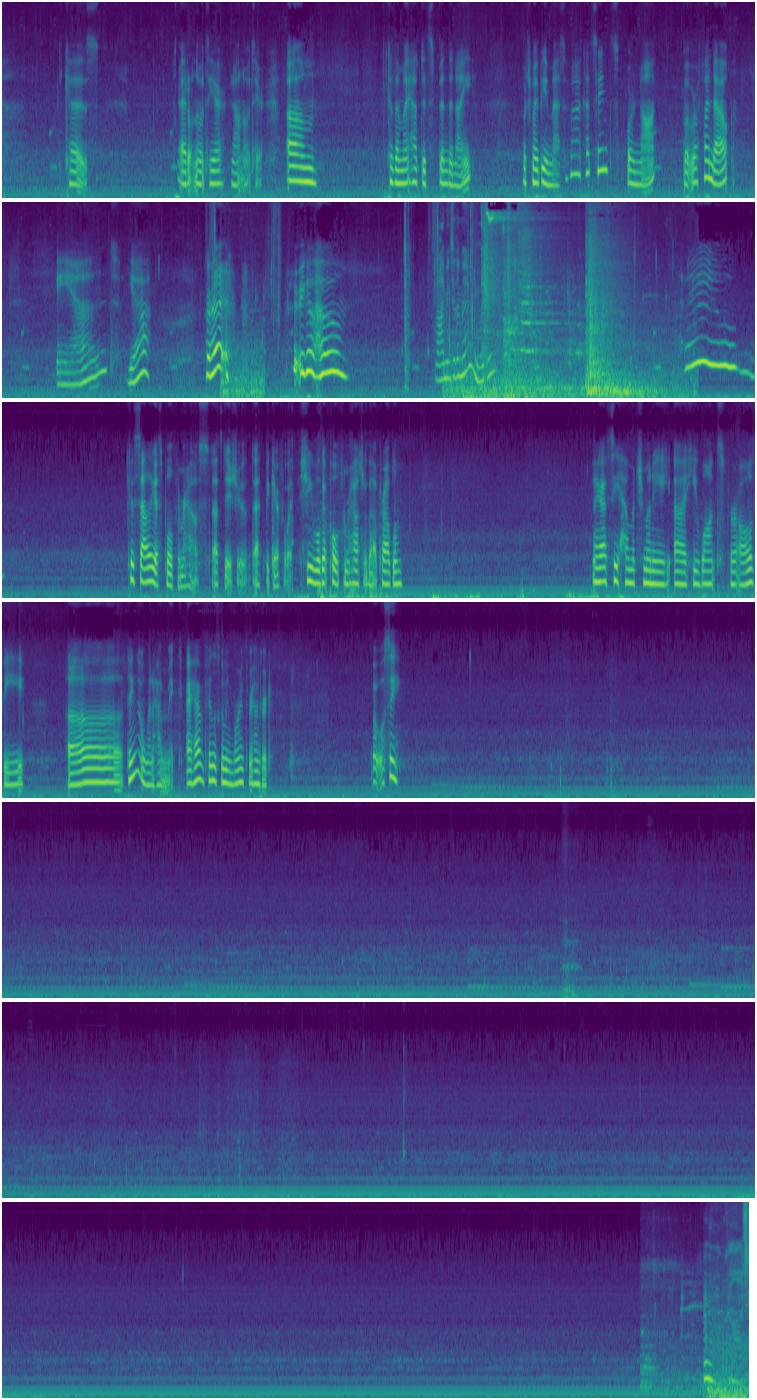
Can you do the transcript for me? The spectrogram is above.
because I don't know what's here and I don't know what's here. Um, because I might have to spend the night, which might be a massive amount of cutscenes or not, but we'll find out. And yeah, all right, let me go home. Fly me to the moon, would you? Because Sally gets pulled from her house. That's the issue. That be careful with. She will get pulled from her house without problem. I gotta see how much money uh, he wants for all the uh, thing I'm gonna have him make. I have a feeling it's gonna be more than 300. But we'll see. Oh, God.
